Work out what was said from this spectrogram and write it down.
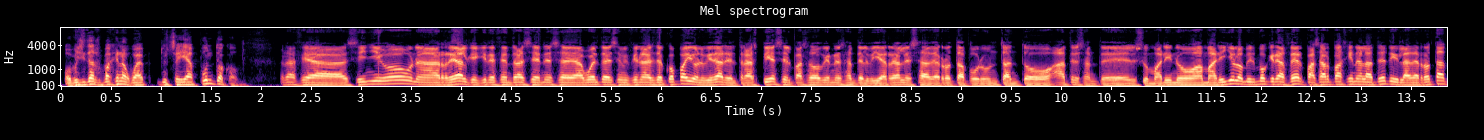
o visita su página web duchaya.com. Gracias, Íñigo. Una Real que quiere centrarse en esa vuelta de semifinales de Copa y olvidar el traspiés el pasado viernes ante el Villarreal, esa derrota por un tanto a tres ante el submarino amarillo. Lo mismo quiere hacer, pasar página al Atlético y la derrota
